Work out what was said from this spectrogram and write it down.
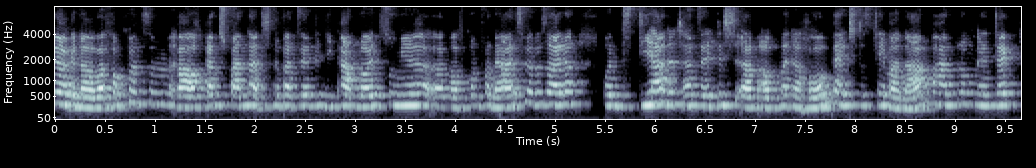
Ja, genau. Aber vor kurzem war auch ganz spannend, hatte ich eine Patientin, die kam neu zu mir ähm, aufgrund von der Halswirbelsäule und die hatte tatsächlich ähm, auf meiner Homepage das Thema Narbenbehandlungen entdeckt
